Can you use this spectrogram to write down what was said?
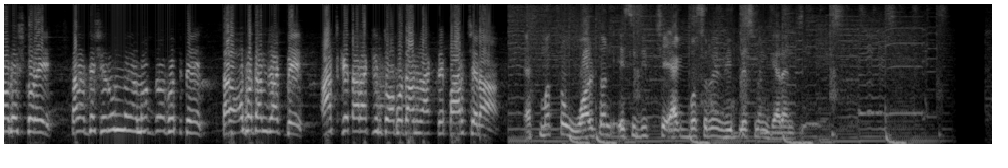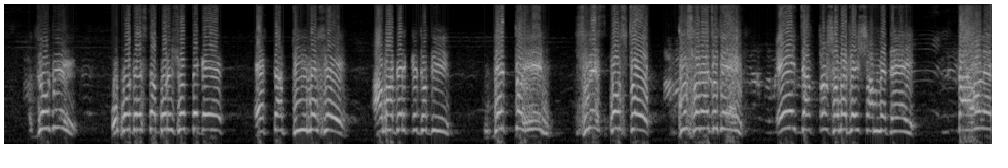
প্রবেশ করে তারা দেশের উন্নয়ন অগ্রগতিতে তারা অবদান রাখবে। আজকে তারা কিন্তু অবদান রাখতে পারছে না। একমাত্র ওয়ালটন এসি দিচ্ছে এক বছরের রিপ্লেসমেন্ট গ্যারান্টি যদি উপদেষ্টা পরিষদ থেকে একটা টিম এসে আমাদেরকে যদি দায়িত্বহীন, সুস্পষ্ট ঘোষণা যদি এই ছাত্র সমাজের সামনে দেয়, তাহলে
